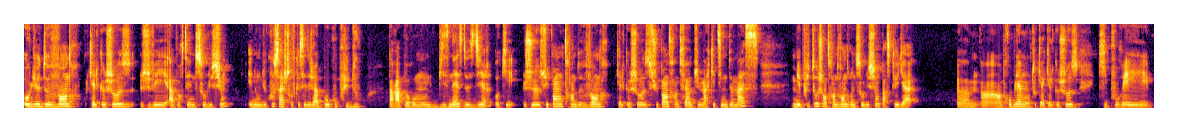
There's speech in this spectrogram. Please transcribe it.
au lieu de vendre quelque chose, je vais apporter une solution. Et donc, du coup, ça, je trouve que c'est déjà beaucoup plus doux par rapport au monde business de se dire, OK, je suis pas en train de vendre quelque chose, je suis pas en train de faire du marketing de masse, mais plutôt je suis en train de vendre une solution parce qu'il y a euh, un, problème ou en tout cas quelque chose qui pourrait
